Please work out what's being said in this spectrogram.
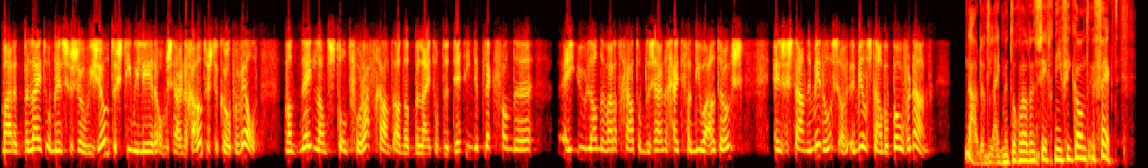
Maar het beleid om mensen sowieso te stimuleren om zuinige auto's te kopen wel. Want Nederland stond voorafgaand aan dat beleid op de dertiende plek van de EU-landen waar het gaat om de zuinigheid van nieuwe auto's. En ze staan inmiddels, inmiddels staan we bovenaan. Nou, dat lijkt me toch wel een significant effect.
